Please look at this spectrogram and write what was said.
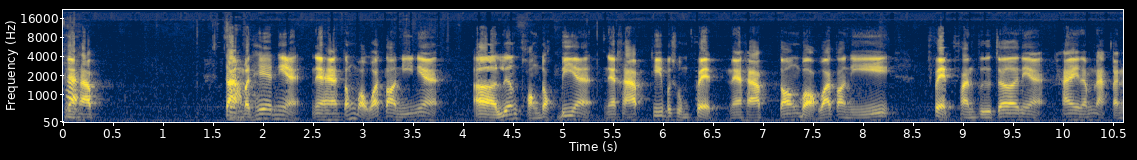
ค่ะนะครับ ต่างประเทศเนี่ยนะฮะต้องบอกว่าตอนนี้เนี่ยเอ่อเรื่องของดอกเบี้ยนะครับ ที่ประชุมเฟดนะครับ ต้องบอกว่าตอนนี้เฟดฟันฟิวเจอร์เนี่ยให้น้ำหนักกัน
